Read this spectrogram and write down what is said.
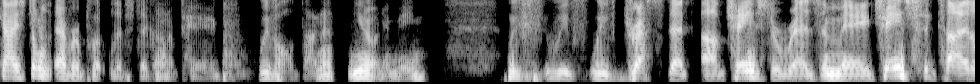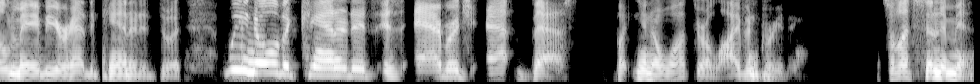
Guys, don't ever put lipstick on a pig. We've all done it. You know what I mean? we've we've we've dressed that up, changed the resume, changed the title maybe, or had the candidate do it. We know the candidate is average at best, but you know what? They're alive and breathing. So let's send them in.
